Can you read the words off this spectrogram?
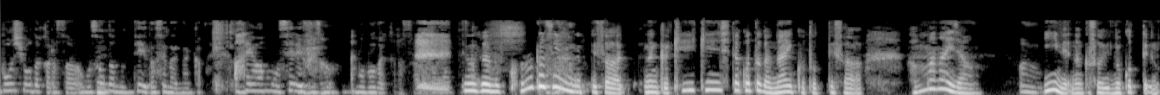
乏症だからさ、もうそんなの手出せない。なんか、あれはもうセレブのものだからさ。でもさ、あのこの年になってさ、なんか経験したことがないことってさ、あんまないじゃん。うん。いいね、なんかそういう残ってるの。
